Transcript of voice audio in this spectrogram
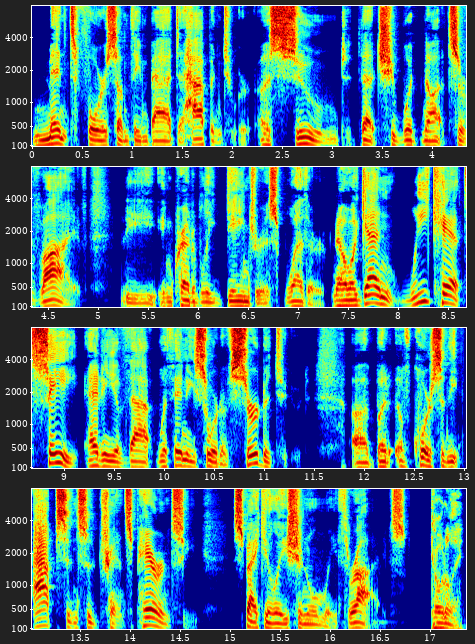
meant for something bad to happen to her, assumed that she would not survive the incredibly dangerous weather. Now, again, we can't say any of that with any sort of certitude. Uh, but of course, in the absence of transparency, speculation only thrives. Totally.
